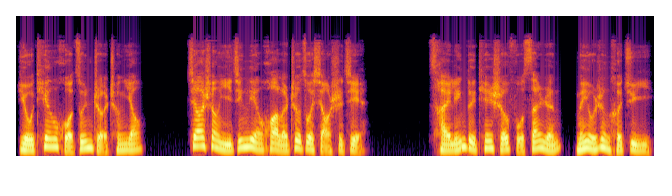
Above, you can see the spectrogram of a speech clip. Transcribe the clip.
有天火尊者撑腰，加上已经炼化了这座小世界，彩铃对天蛇府三人没有任何惧意。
